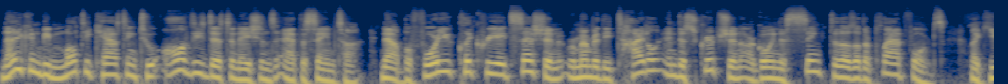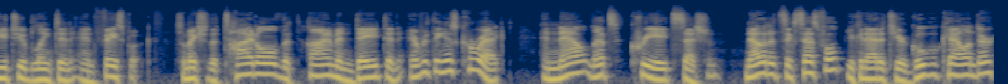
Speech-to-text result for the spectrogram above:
now you can be multicasting to all of these destinations at the same time. Now, before you click create session, remember the title and description are going to sync to those other platforms like YouTube, LinkedIn, and Facebook. So make sure the title, the time and date, and everything is correct. And now let's create session. Now that it's successful, you can add it to your Google Calendar,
